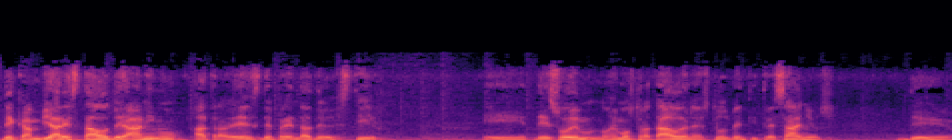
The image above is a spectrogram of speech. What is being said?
De cambiar estados de ánimo a través de prendas de vestir. Eh, de eso nos hemos tratado en estos 23 años, de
